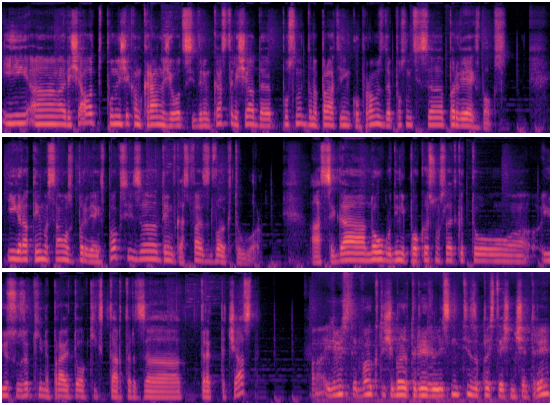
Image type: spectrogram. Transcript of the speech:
и а, решават, понеже към края на живота си Dreamcast, решават да я пуснат, да направят един компромис, да я пуснат си за първия Xbox. И играта има само за първия Xbox и за Dreamcast. Това е за двойката говоря. А сега, много години по-късно, след като Yu Suzuki направи този Kickstarter за третата част, единицата и двойката ще бъдат ререлиснати за PlayStation 4. Не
